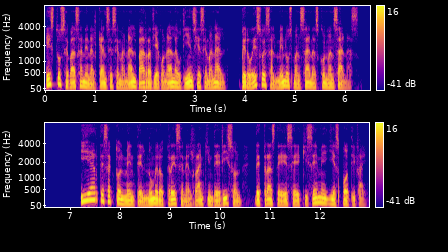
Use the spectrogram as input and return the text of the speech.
estos se basan en alcance semanal barra diagonal audiencia semanal, pero eso es al menos manzanas con manzanas. IART es actualmente el número 3 en el ranking de Edison, detrás de SXM y Spotify.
